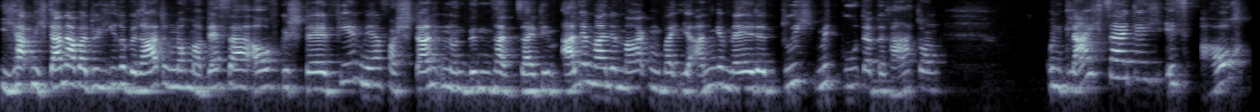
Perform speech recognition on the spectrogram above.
Ich habe mich dann aber durch Ihre Beratung nochmal besser aufgestellt, viel mehr verstanden und bin seitdem alle meine Marken bei ihr angemeldet, durch mit guter Beratung. Und gleichzeitig ist auch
